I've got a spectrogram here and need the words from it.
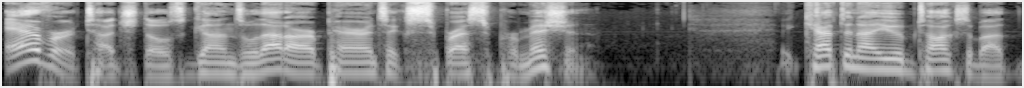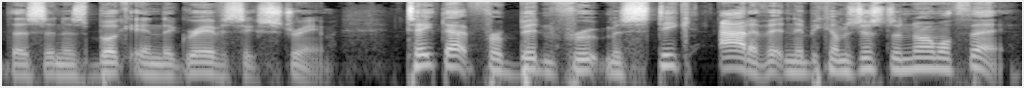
ever touch those guns without our parents' express permission. Captain Ayoob talks about this in his book In the Gravest Extreme. Take that forbidden fruit mystique out of it, and it becomes just a normal thing.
